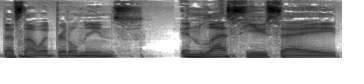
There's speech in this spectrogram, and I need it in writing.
That's not what brittle means. Unless you say,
